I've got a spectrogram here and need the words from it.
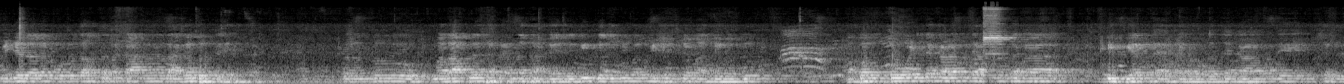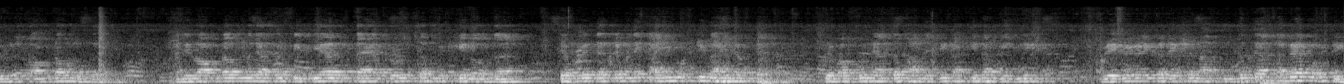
विजयदाला बोलत असताना काम लागत होते. परंतु मला आपल्या सगळ्यांना सांगायचं की गनिमीवर मिशनच्या माध्यमातून आपण कोविडच्या काळामध्ये आपला सगळा डीपीआर तयार केला होता त्या काळामध्ये सगळीकडे लॉकडाऊन होतं. आणि लॉकडाऊनमध्ये आपण डीपीआर तयार करून सबमिट केला होता. त्यामुळे त्याच्यामध्ये काही गोष्टी राहिल्या होत्या. ते पुण्यात आता पाण्याची टाकी सांगितली. वेगवेगळे कनेक्शन असतील. तर त्या सगळ्या गोष्टी.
